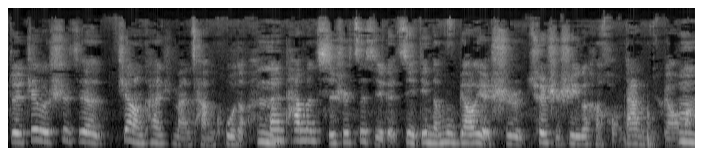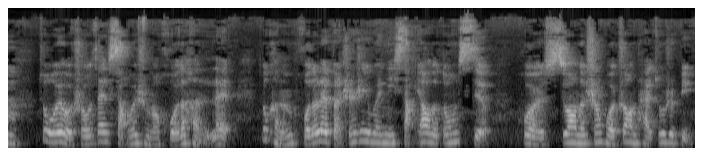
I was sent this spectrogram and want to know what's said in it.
对这个世界这样看是蛮残酷的，但是他们其实自己给自己定的目标也是确实是一个很宏大的目标嘛。就我有时候在想，为什么活得很累？就可能活得累本身是因为你想要的东西或者希望的生活状态就是比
